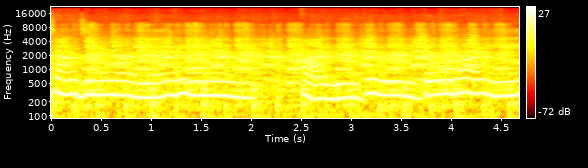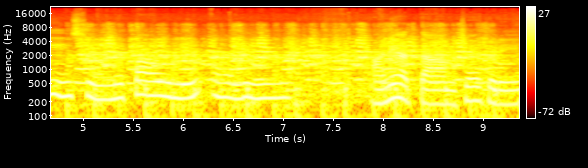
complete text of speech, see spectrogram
साजनवाल्याने आली ग गौराई सोन पाऊले आली. आणि आता आमच्याकडे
